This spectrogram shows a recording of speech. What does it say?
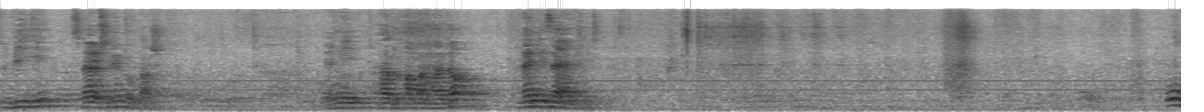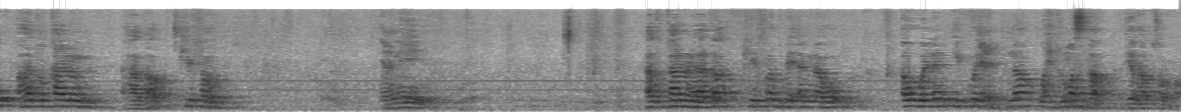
البيئي 27 13 يعني هذا الأمر هذا لا نزاع فيه. وهذا القانون هذا كيفرض يعني هذا القانون هذا كيفرض بأنه اولا يكون عندنا واحد المصدر ديال هذه التربة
